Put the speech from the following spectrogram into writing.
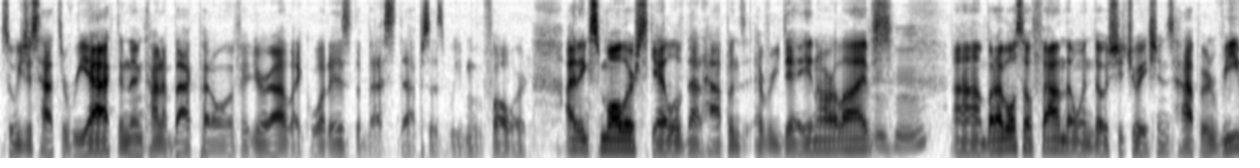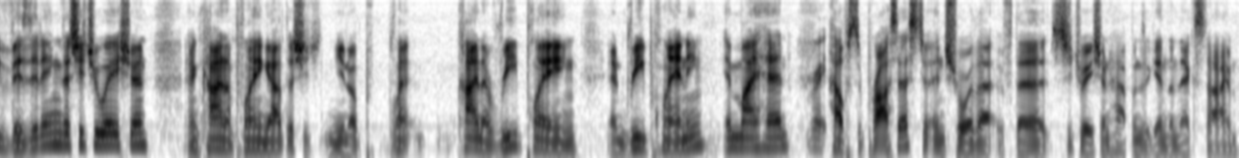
so we just had to react and then kind of backpedal and figure out like what is the best steps as we move forward. I think smaller scale of that happens every day in our lives. Mm-hmm. Um, but I've also found that when those situations happen, revisiting the situation and kind of playing out the, shi- you know, plan, kind of replaying and replanning in my head Right. helps the process to ensure that if the situation happens again the next time,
